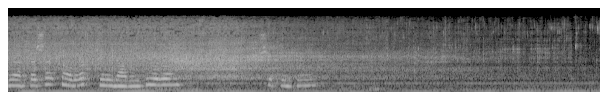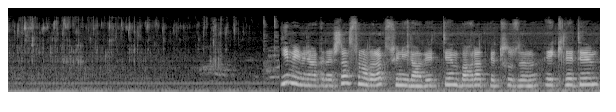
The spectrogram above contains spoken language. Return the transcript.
Yemeğimizin arkadaşlar son olarak suyunu ilave ediyorum. Bu şekilde. Yemeğimin arkadaşlar son olarak suyunu ilave ettim. Baharat ve tuzu ekledim.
